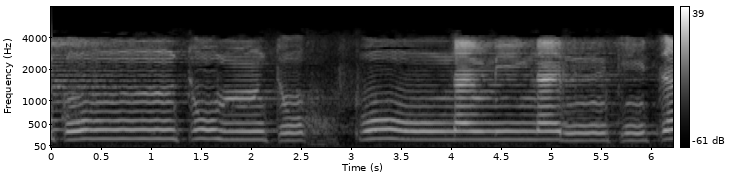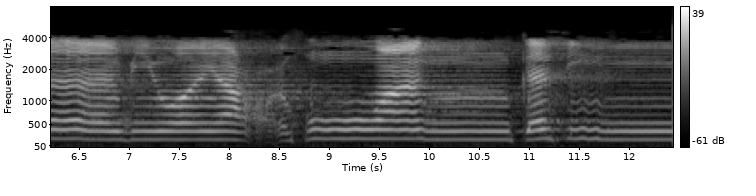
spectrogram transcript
كنتم تخفون من الكتاب ويعفو عن كثير.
